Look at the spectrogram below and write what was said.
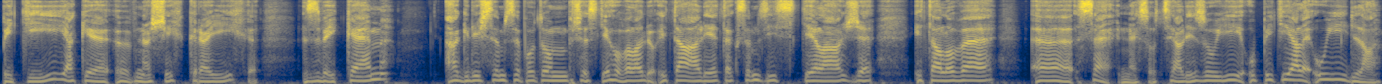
pití, jak je v našich krajích zvykem. A když jsem se potom přestěhovala do Itálie, tak jsem zjistila, že Italové uh, se nesocializují u pití, ale u jídla.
